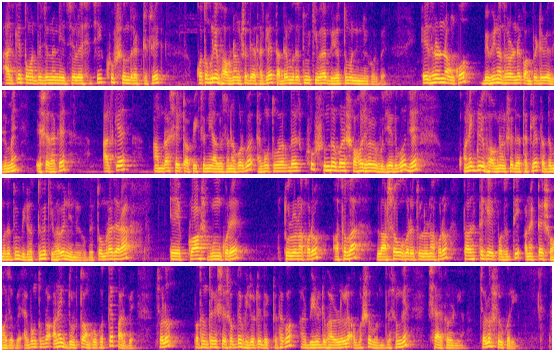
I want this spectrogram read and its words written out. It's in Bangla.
আজকে তোমাদের জন্য নিয়ে চলে এসেছি খুব সুন্দর একটি ট্রিক কতগুলি ভগ্নাংশ দেওয়া থাকলে তাদের মধ্যে তুমি কীভাবে বৃহত্তম নির্ণয় করবে? এই ধরনের অঙ্ক বিভিন্ন ধরনের কম্পিটিটিভ এক্সামে এসে থাকে। আজকে আমরা সেই টপিকটা নিয়ে আলোচনা করব এবং তোমাদের খুব সুন্দর করে সহজভাবে বুঝিয়ে দেবো যে অনেকগুলি ভগ্নাংশ দেওয়া থাকলে তাদের মধ্যে তুমি বৃহত্তম কীভাবে নির্ণয় করবে। তোমরা যারা এ ক্রস গুণ করে তুলনা করো অথবা লসাগু করে তুলনা করো, তাদের থেকে এই পদ্ধতি অনেকটাই সহজ হবে এবং তোমরা অনেক দ্রুত অঙ্ক করতে পারবে। চলো প্রথম থেকে শেষ অব্দি ভিডিওটি দেখতে থাকো আর ভিডিওটি ভালো লাগলে অবশ্যই বন্ধুদের সঙ্গে শেয়ার করে নিও। চলো শুরু করি।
